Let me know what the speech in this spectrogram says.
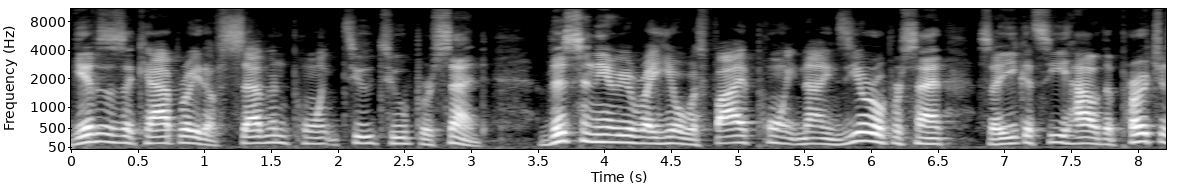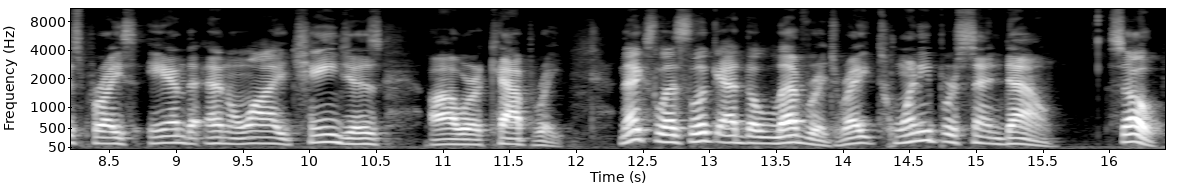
gives us a cap rate of 7.22%. This scenario right here was 5.90%, so you can see how the purchase price and the NOI changes our cap rate. Next, let's look at the leverage, right? 20% down. So,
